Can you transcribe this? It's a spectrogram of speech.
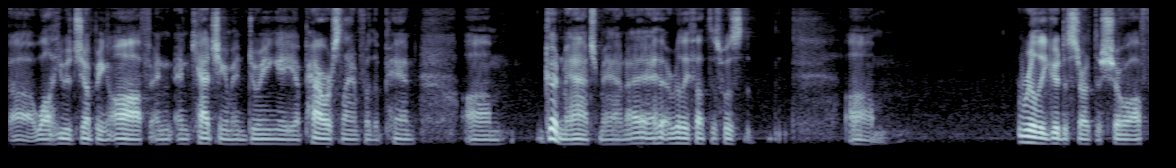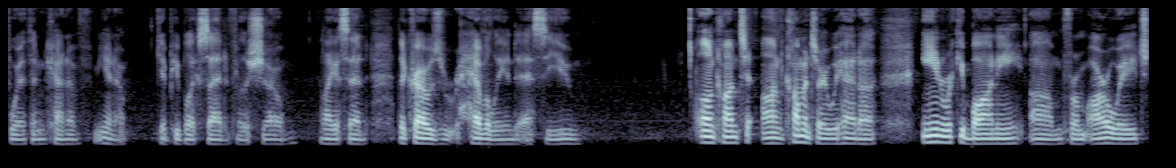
uh, while he was jumping off and, and catching him and doing a, a power slam for the pin. Um, good match, man. I, I really thought this was um, really good to start the show off with and kind of, you know, get people excited for the show. Like I said, the crowd was heavily into SCU on content on commentary we had uh, Ian Riccaboni um, from ROH,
